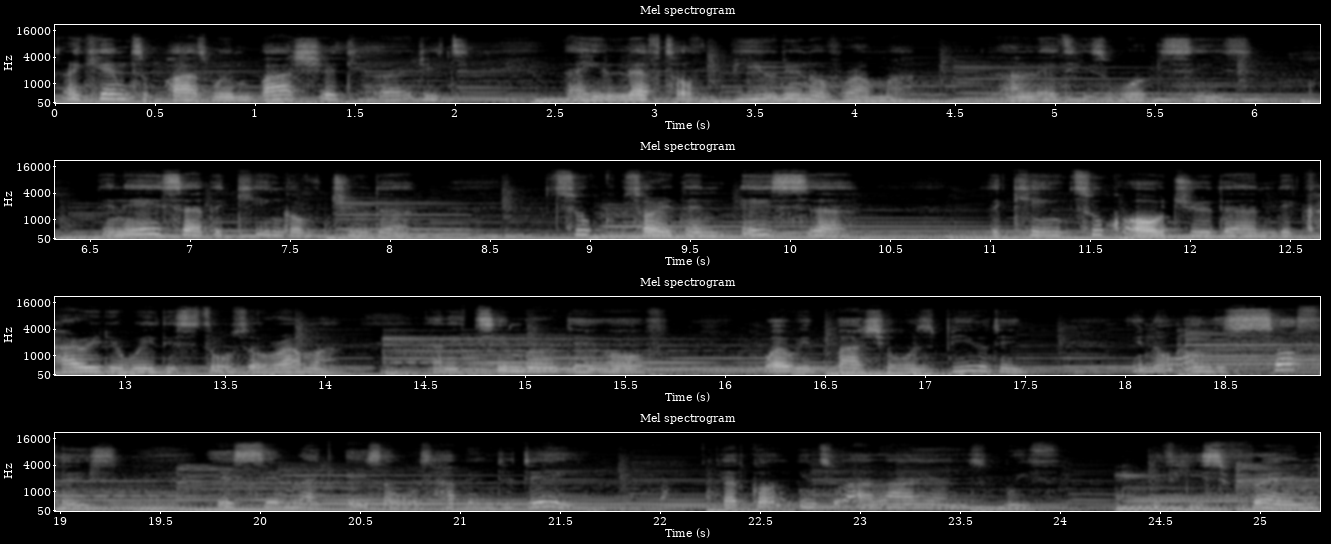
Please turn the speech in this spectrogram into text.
And it came to pass when Baasha heard it that he left off building of Ramah and let his work cease. Then Asa the king of Judah took sorry, then Asa the king took all Judah and they carried away the stores of Ramah and the timber thereof wherewith Baasha was building. You know, on the surface, it seemed like Asa was having the day. He had gone into alliance with, with his friend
